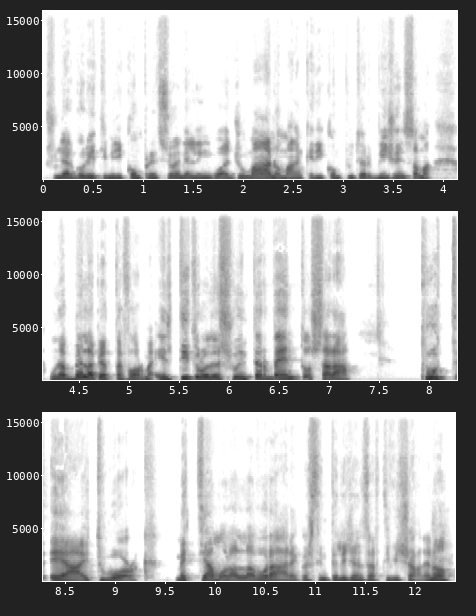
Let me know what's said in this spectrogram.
sugli algoritmi di comprensione del linguaggio umano, ma anche di computer vision, insomma, una bella piattaforma. E il titolo del suo intervento sarà Put AI to Work. Mettiamola a lavorare questa intelligenza artificiale, no?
